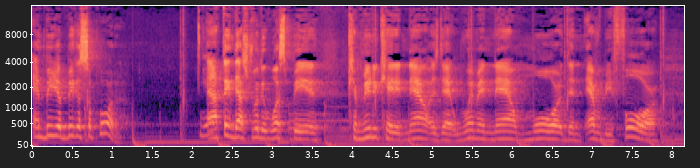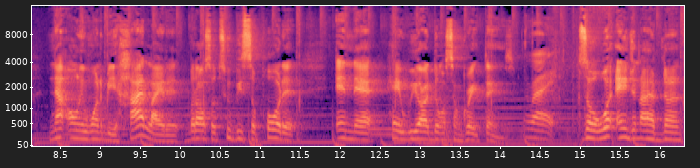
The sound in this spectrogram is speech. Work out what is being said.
and be your biggest supporter. And I think that's really what's being communicated now is that women now more than ever before not only want to be highlighted but also to be supported in that hey we are doing some great things. Right. So what Angel and I have done,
